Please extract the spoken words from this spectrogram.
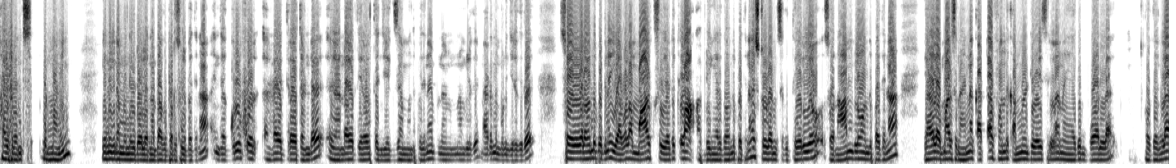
ஹாய் ஃப்ரெண்ட்ஸ் குட் மார்னிங் இன்றைக்கி நம்ம இந்த வீடியோவில் என்ன பார்க்க போகிற சொல்லி பார்த்தீங்கன்னா இந்த குரூப் ஃபோர் ரெண்டாயிரத்தி இருபத்தி ரெண்டு ரெண்டாயிரத்தி இருபத்தஞ்சு எக்ஸாம் வந்து பார்த்தீங்கன்னா இப்போ நம்மளுக்கு நடந்து முடிஞ்சிருக்குது. ஸோ இதில் வந்து பார்த்தீங்கன்னா எவ்வளோ மார்க்ஸ் எடுக்கலாம் அப்படிங்கிறது வந்து பார்த்தீங்கன்னா ஸ்டூடெண்ட்ஸுக்கு தெரியும். ஸோ நாமளும் வந்து பார்த்தீங்கன்னா எவ்வளோ மார்க்ஸ் நான் என்ன கட் ஆஃப் வந்து கம்யூனிட்டி வைஸ்லாம் நான் எதுவும் போடல. ஓகேங்களா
